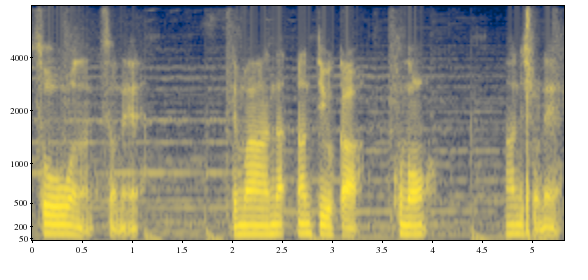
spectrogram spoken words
そうなんですよね。で、まあ、ななんていうか、この、なんでしょうね。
